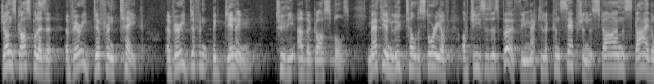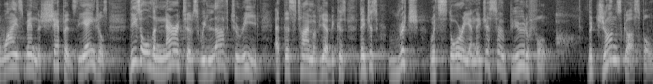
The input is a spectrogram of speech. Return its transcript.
John's Gospel has a, a very different take, a very different beginning to the other Gospels. Matthew and Luke tell the story of, of Jesus' birth, the Immaculate Conception, the star in the sky, the wise men, the shepherds, the angels. These are all the narratives we love to read at this time of year because they're just rich with story and they're just so beautiful. But John's gospel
